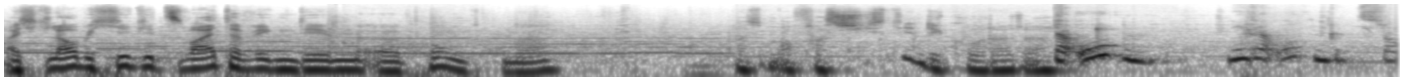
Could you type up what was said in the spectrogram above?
Aber ich glaube, hier geht's weiter wegen dem äh, Punkt, ne? Was, auf was schießt die Koda da? Da oben. Nee, da oben gibt's doch.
